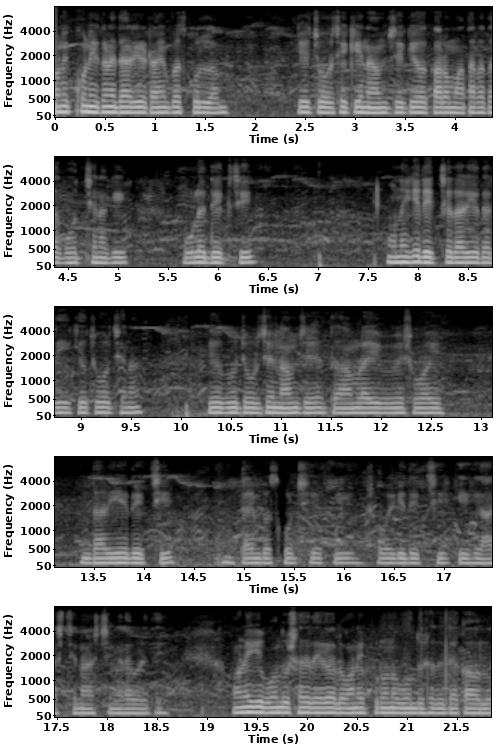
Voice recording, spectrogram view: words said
অনেকক্ষণ এখানে দাঁড়িয়ে টাইম পাস করলাম। কে চড়ছে কে নামছে কেউ কারও মাথা টাথা ঘুরছে নাকি বলে দেখছি। অনেকে দেখছে দাঁড়িয়ে দাঁড়িয়ে, কেউ চড়ছে না, কেউ কেউ চড়ছে, নামছে। তা আমরা এইভাবে সবাই দাঁড়িয়ে দেখছি টাইম পাস করছি আর কি, সবাইকে দেখছি কে কে আসছে না আসছে মেলা বাড়িতে। অনেকে বন্ধুর সাথে দেখা হলো, অনেক পুরনো বন্ধুর সাথে দেখা হলো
